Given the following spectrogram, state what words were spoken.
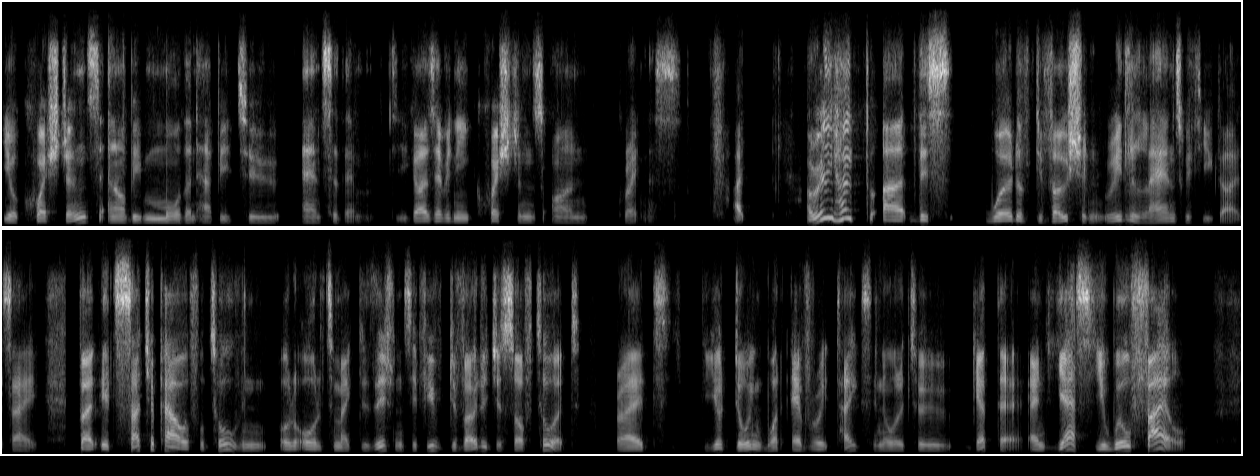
your questions, and I'll be more than happy to answer them. Do you guys have any questions on greatness? I I really hope uh, this word of devotion really lands with you guys, eh? But it's such a powerful tool in order, to make decisions. If you've devoted yourself to it, right, you're doing whatever it takes in order to get there. And yes, you will fail.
